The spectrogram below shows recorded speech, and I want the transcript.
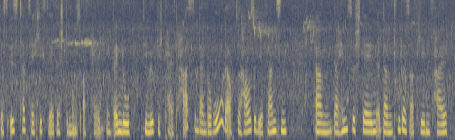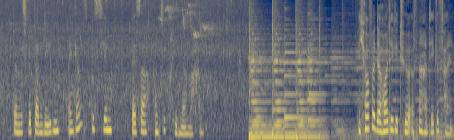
Das ist tatsächlich sehr, sehr stimmungsaufhellend. Und wenn du die Möglichkeit hast, in deinem Büro oder auch zu Hause dir Pflanzen ähm, dahinzustellen, dann tu das auf jeden Fall, denn es wird dein Leben ein ganz bisschen besser und zufriedener machen. Ich hoffe, der heutige Türöffner hat dir gefallen.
